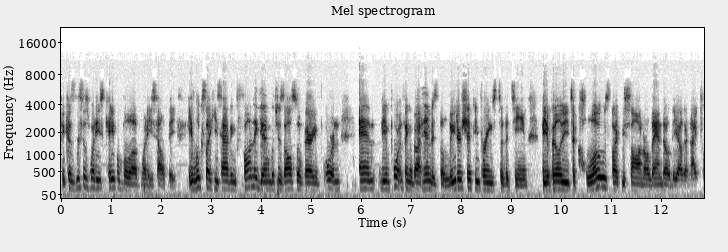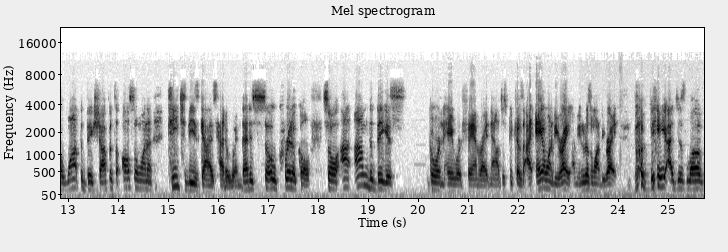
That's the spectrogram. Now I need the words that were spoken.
because this is what he's capable of when he's healthy. He looks like he's having fun again, which is also very important. And the important thing about him is the leadership he brings to the team, the ability to close like we saw in Orlando the other night, to want the big shot, but to also want to teach these guys how to win. That is so critical. So I, I'm the biggest Gordon Hayward fan right now, just because I a I want to be right. I mean, who doesn't want to be right? But b I just love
